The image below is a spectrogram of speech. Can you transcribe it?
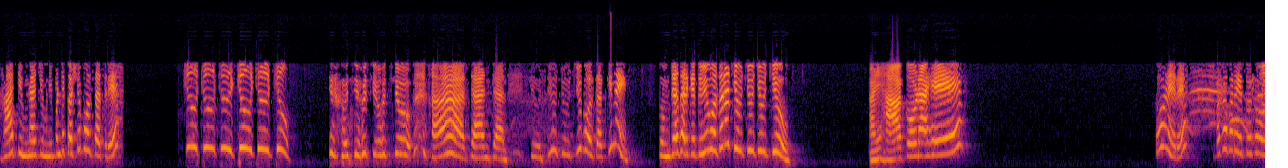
हा चिमणा चिमणी पण ते कसे बोलतात रे? चू चू चू चू चू चू. चिव चिव चिव चिव हा छान छान. चिव चिव चिव चिव बोलतात की नाही? तुमच्यासारखे तुम्ही बोलता ना चिव चिव चिव चिव आणि हा कोण आहे? कोण आहे रे? बघा बरं येतो तो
